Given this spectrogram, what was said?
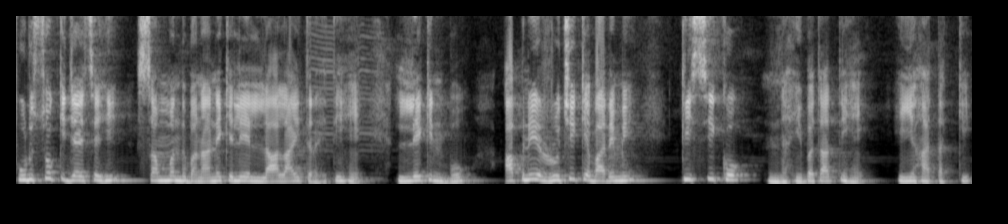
पुरुषों की जैसे ही संबंध बनाने के लिए लालायित रहती हैं, लेकिन वो अपनी रुचि के बारे में किसी को नहीं बताती हैं। यहाँ तक कि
